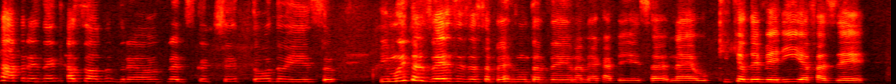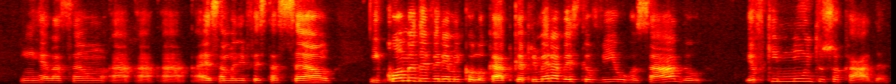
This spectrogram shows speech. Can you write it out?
a apresentação do drama para discutir tudo isso. E muitas vezes essa pergunta veio na minha cabeça, né? O que, que eu deveria fazer em relação a, a, a, essa manifestação e como eu deveria me colocar? Porque a primeira vez que eu vi o Roçado, eu fiquei muito chocada,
